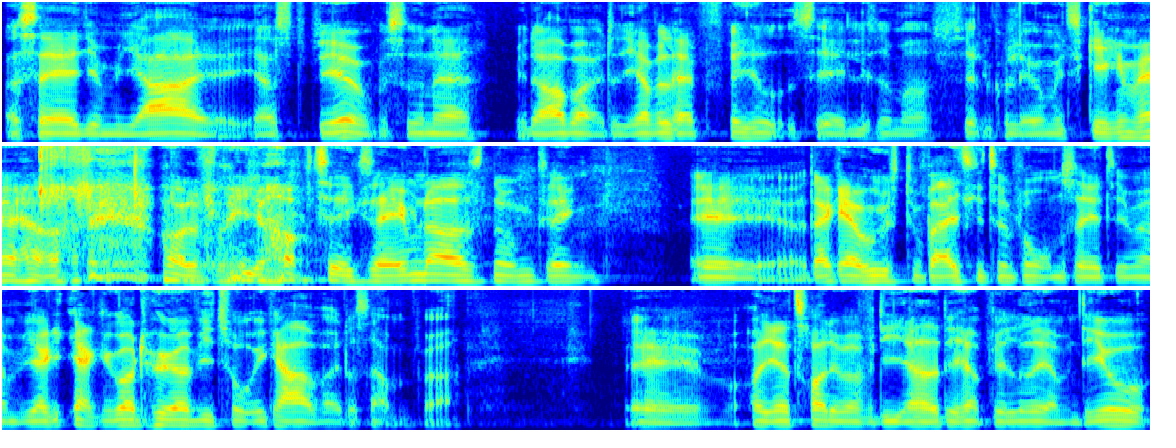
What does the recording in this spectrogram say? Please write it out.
og sagde, at jamen, jeg, jeg studerer jo på siden af mit arbejde. Jeg vil have frihed til at, ligesom at selv kunne lave mit schema og holde fri op til eksamener og sådan nogle ting. Øh, og der kan jeg huske, du faktisk i telefonen sagde til mig, at jeg, jeg kan godt høre, at vi to ikke har arbejdet sammen før. Øh, og jeg tror, det var, fordi jeg havde det her billede. Jamen, det er jo,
